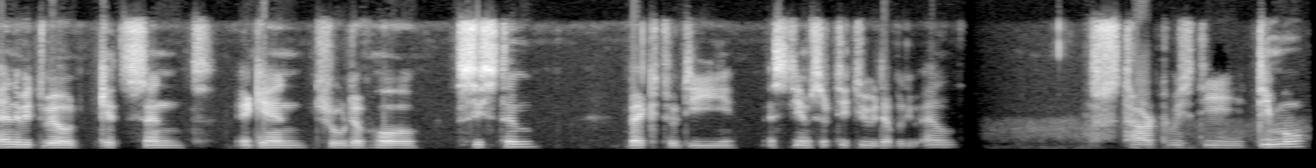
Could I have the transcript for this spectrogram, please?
And it will get sent again through the whole system back to the STM32WL. Start with the demo,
